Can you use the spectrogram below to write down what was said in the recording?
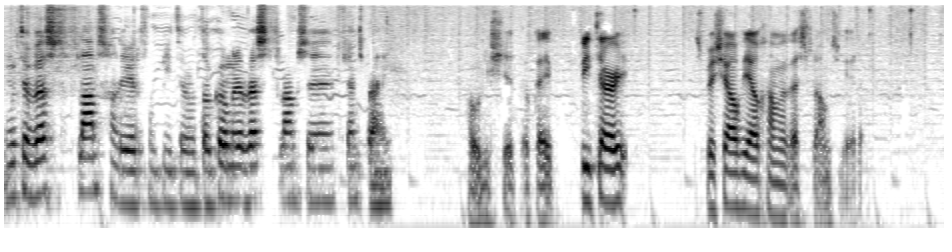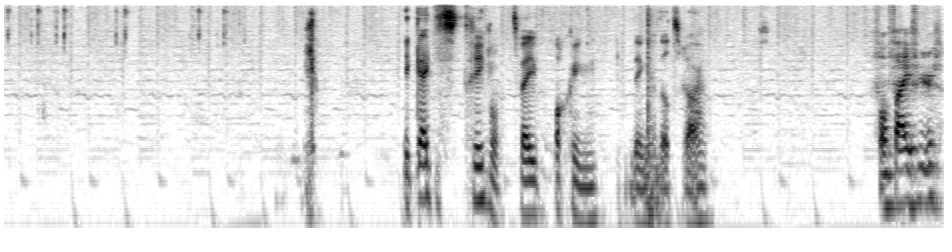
We moeten West-Vlaams gaan leren van Pieter, want dan komen de West-Vlaamse fans bij. Holy shit. Oké, Pieter. Speciaal voor jou gaan we West-Vlaams leren. Ik kijk de stream op twee fucking dingen, dat is raar. Van vijf uur.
